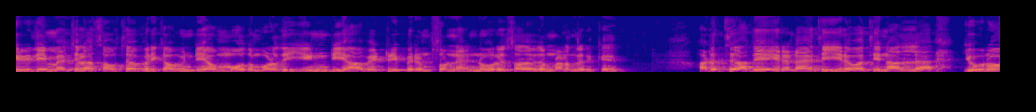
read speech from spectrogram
இறுதி மேட்ச்சில் சவுத் ஆப்பிரிக்காவும் இந்தியாவும் மோதும் பொழுது இந்தியா வெற்றி பெறும் சொன்ன நூறு சதவீதம் நடந்திருக்கு. அடுத்து அதே ரெண்டாயிரத்தி இருபத்தி நாலில் யூரோ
